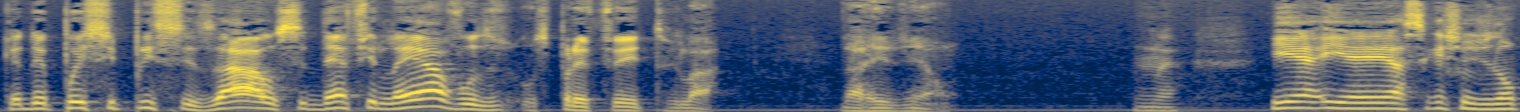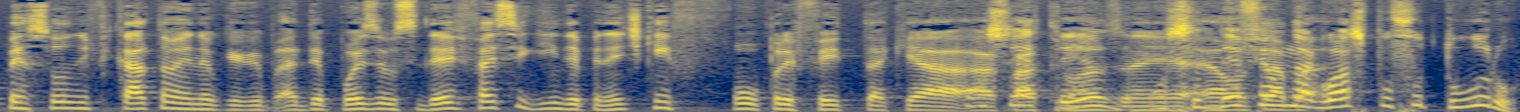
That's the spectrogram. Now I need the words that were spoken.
que depois, se precisar, o CIDEF leva os, os prefeitos lá da região. É. E, é, e é essa questão de não personificar também, né? Porque depois o CIDEF faz seguir, independente de quem for o prefeito daqui a, com a certeza. quatro anos. Né? O CIDEF é, um, é um negócio para o futuro.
